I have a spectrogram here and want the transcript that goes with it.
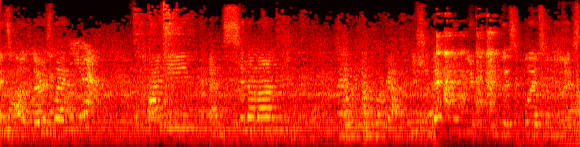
It's good. There's like honey and cinnamon. Yeah, you should definitely put this place on your list.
